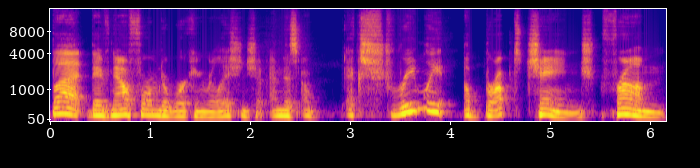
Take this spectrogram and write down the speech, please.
but they've now formed a working relationship. And this extremely abrupt change from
